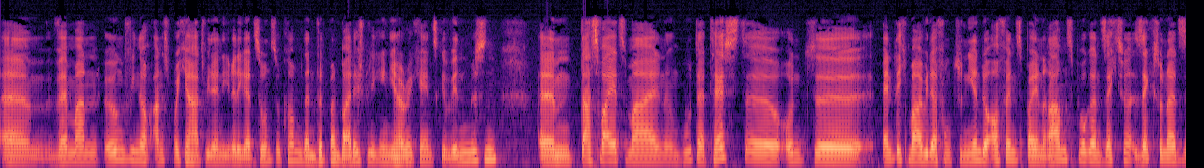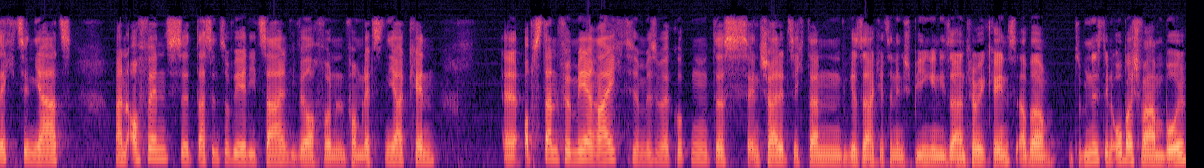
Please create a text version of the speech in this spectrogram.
Ähm, wenn man irgendwie noch Ansprüche hat, wieder in die Relegation zu kommen, dann wird man beide Spiele gegen die Hurricanes gewinnen müssen. Ähm, das war jetzt mal ein guter Test äh, und äh, endlich mal wieder funktionierende Offense bei den Ravensburgern. 616 Yards an Offense. Das sind so wieder die Zahlen, die wir auch von, vom letzten Jahr kennen. Äh, Ob es dann für mehr reicht, müssen wir gucken. Das entscheidet sich dann, wie gesagt, jetzt in den Spielen gegen die Saarland Hurricanes. Aber zumindest den Oberschwaben Bowl,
